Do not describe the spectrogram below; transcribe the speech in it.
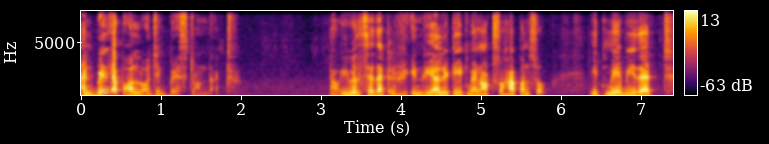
and build up our logic based on that. Now, you will say that in reality it may not so happen so, it may be that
